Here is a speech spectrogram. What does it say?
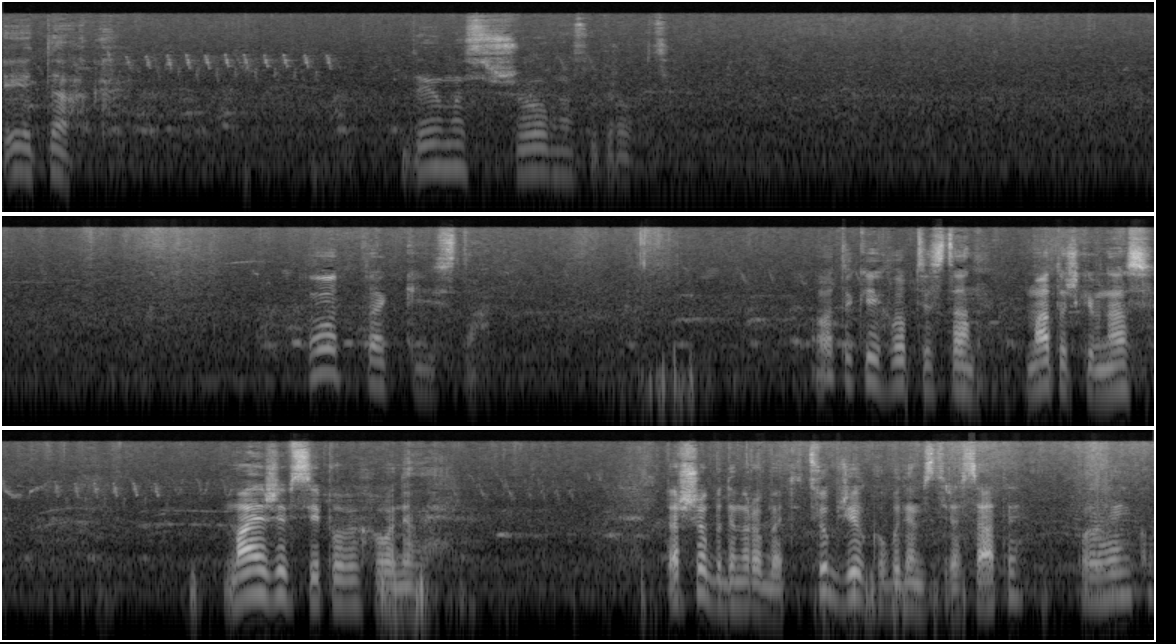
І так. Дивимось, що в нас тут робиться. От такий стан. От такий хлопці стан. Маточки в нас майже всі повиходили. Тепер що будемо робити? Цю бджілку будемо стрясати полегенько.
